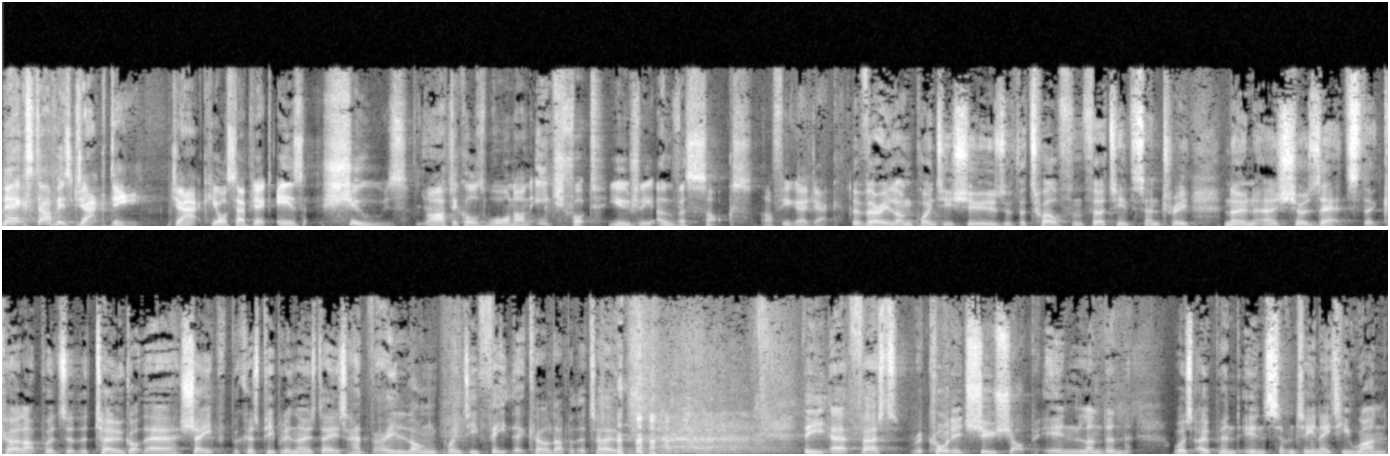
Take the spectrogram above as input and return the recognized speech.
Next up is Jack Dee. Jack, your subject is shoes. Articles worn on each foot, usually over socks. Off you go, Jack. The very long pointy shoes of the 12th and 13th century, known as chaussettes that curl upwards at the toe, got their shape because people in those days had very long pointy feet that curled up at the toe. the uh, first recorded shoe shop in London was opened in 1781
